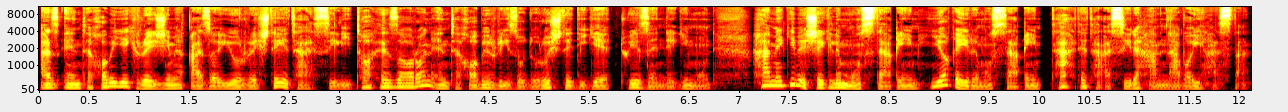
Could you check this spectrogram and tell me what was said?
از انتخاب یک رژیم غذایی و رشته تحصیلی تا هزاران انتخاب ریز و درشت دیگه توی زندگیمون همگی به شکل مستقیم یا غیر مستقیم تحت تأثیر همنوایی هستند.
